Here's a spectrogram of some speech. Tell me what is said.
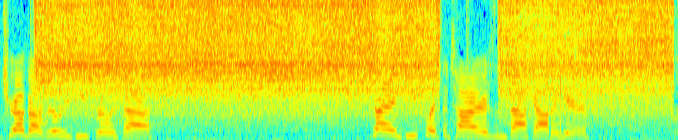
Trail got really deep really fast. Trying to deflate the tires and back out of here. So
